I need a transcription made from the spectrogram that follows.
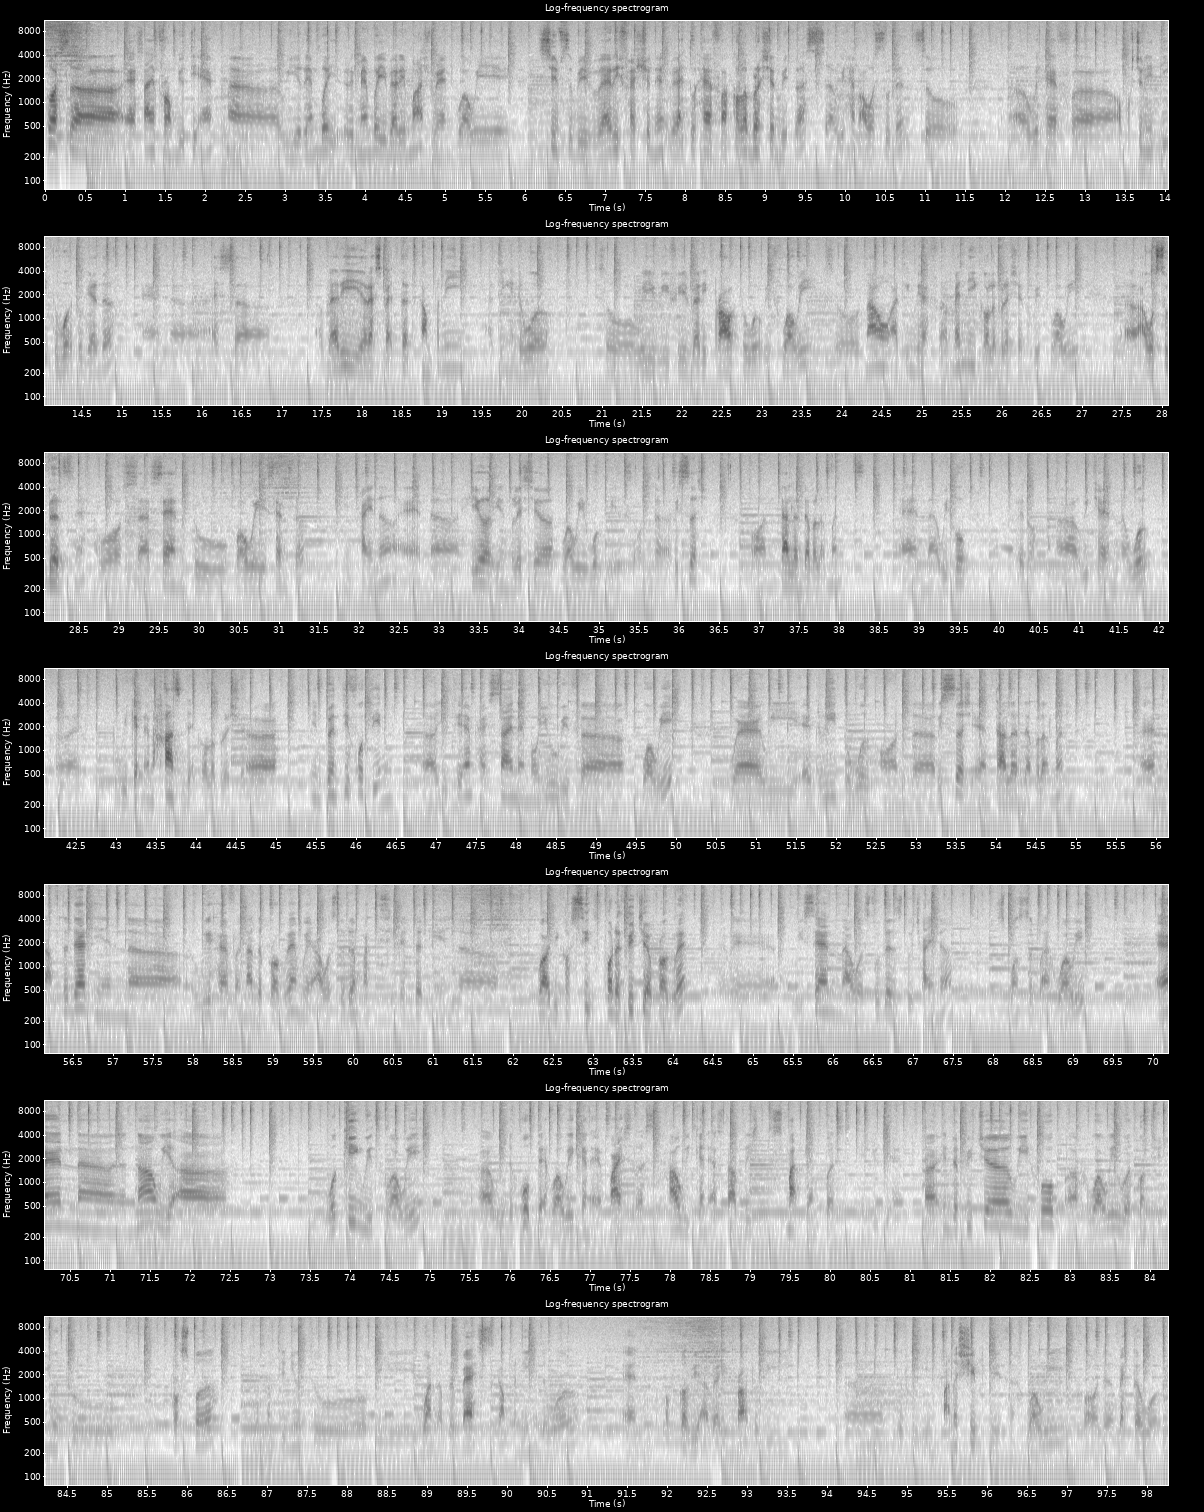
course, uh, as I'm from UTM, uh, we remember remember it very much when Huawei seems to be very passionate to have a collaboration with us. Uh, we have our students, so uh, we have uh, opportunity to work together and uh, as a, a very respected company, I think in the world. So we, we feel very proud to work with Huawei. So now I think we have uh, many collaboration with Huawei. Uh, our students eh, was uh, sent to Huawei Center in China and uh, here in Malaysia, Huawei work with on the research on talent development and uh, we hope you know uh, we can work uh, we can enhance that collaboration. Uh, in 2014, uh, UTM has signed MOU with uh, Huawei where we agreed to work on the research and talent development. And after that, in uh, we have another program where our students participated in uh, what we call Seeds for the Future program, where we send our students to China, sponsored by Huawei. And uh, now we are working with Huawei uh, with the hope that Huawei can advise us how we can establish smart campus in UTM. Uh, in the future, we hope uh, Huawei will continue to prosper, will continue to be one of the best company in the world, and of course, we are very proud to be uh, to be in partnership with Huawei for the better world.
